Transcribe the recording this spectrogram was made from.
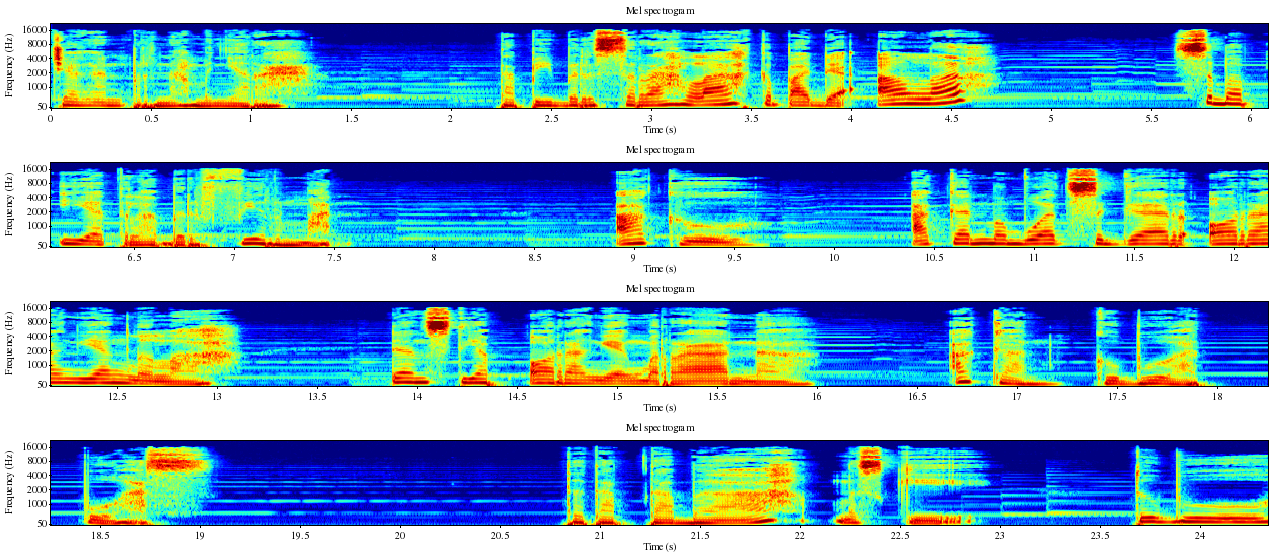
jangan pernah menyerah tapi berserahlah kepada Allah, sebab Ia telah berfirman, "Aku akan membuat segar orang yang lelah, dan setiap orang yang merana akan kubuat puas." Tetap tabah meski tubuh,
